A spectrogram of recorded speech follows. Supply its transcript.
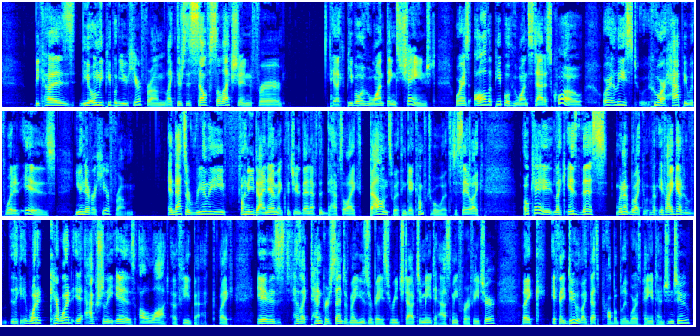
Because the only people you hear from, like, there's this self selection for like people who want things changed. Whereas all the people who want status quo, or at least who are happy with what it is, you never hear from. And that's a really funny dynamic that you then have to have to like balance with and get comfortable with to say like, okay, like, is this when I'm like, if I get like what it what it actually is a lot of feedback. Like, it is has like ten percent of my user base reached out to me to ask me for a feature. Like, if they do, like, that's probably worth paying attention to.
